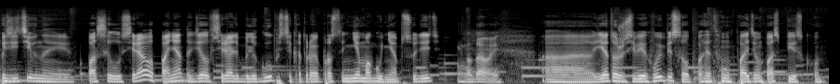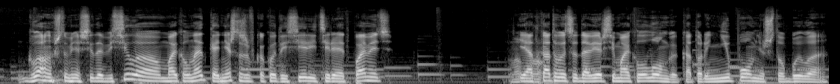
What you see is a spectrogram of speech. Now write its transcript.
позитивный посыл у сериала, понятное дело, в сериале были глупости, которые я просто не могу не обсудить. Ну давай. А, я тоже себе их выписал, поэтому пойдем по списку. Главное, что меня всегда бесило, Майкл Найт, конечно же, в какой-то серии теряет память и откатывается до версии Майкла Лонга, который не помнит, что было,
